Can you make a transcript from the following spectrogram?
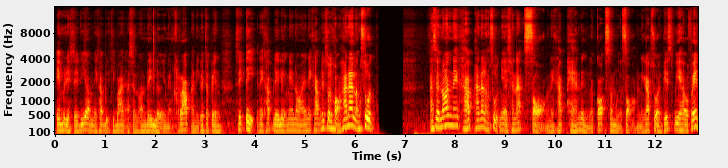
เอมิเรตสเตเดียมนะครับหรือที่บ้านอาร์เซนอลได้เลยนะครับอันนี้ก็จะเป็นสถิตินะครับเล็กๆน้อยๆนะครับในส่วนของ5นัดหลังสุด อาร์เซนอลนะครับห้านัดหลังสุดเนี่ยชนะ2นะครับแพ้ 1 แล้วก็เสมอ2นะครับส่วนพิสวีเฮลเฟน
